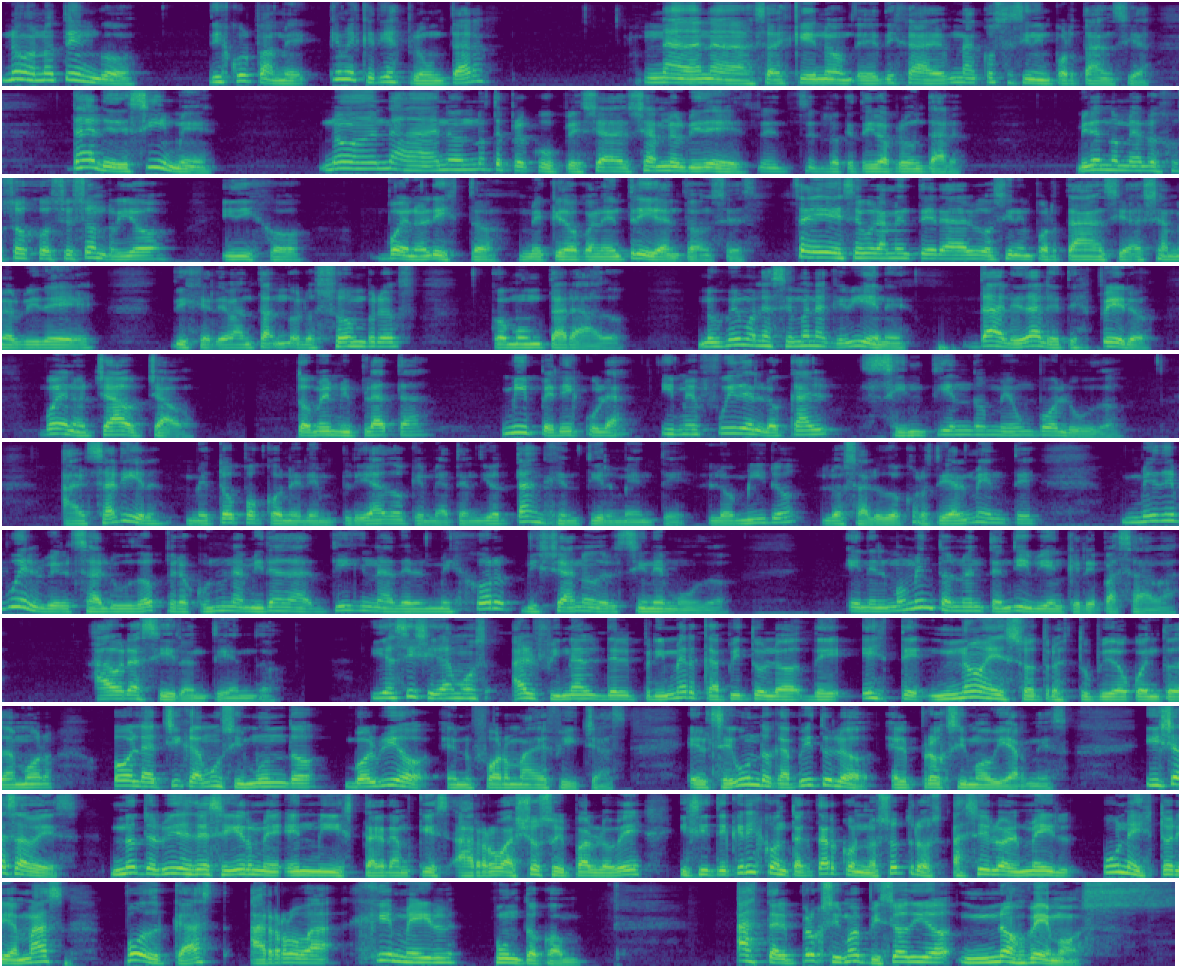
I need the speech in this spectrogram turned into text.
No, no tengo. Discúlpame, ¿qué me querías preguntar? Nada, nada, sabes que no, eh, deja una cosa sin importancia. Dale, decime. No, nada, no, no te preocupes, ya, ya me olvidé lo que te iba a preguntar. Mirándome a los ojos, se sonrió y dijo, bueno, listo, me quedo con la intriga entonces. Sí, seguramente era algo sin importancia, ya me olvidé, dije levantando los hombros como un tarado. Nos vemos la semana que viene. Dale, dale, te espero. Bueno, chao, chao. Tomé mi plata, mi película y me fui del local sintiéndome un boludo. Al salir me topo con el empleado que me atendió tan gentilmente. Lo miro, lo saludo cordialmente, me devuelve el saludo pero con una mirada digna del mejor villano del cine mudo. En el momento no entendí bien qué le pasaba. Ahora sí lo entiendo. Y así llegamos al final del primer capítulo de Este no es otro estúpido cuento de amor o La chica musimundo volvió en forma de fichas. El segundo capítulo el próximo viernes. Y ya sabes, no te olvides de seguirme en mi Instagram que es arroba yo soy Pablo B y si te querés contactar con nosotros, hacelo al mail una historia más podcast arroba gmail.com. Hasta el próximo episodio, nos vemos.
